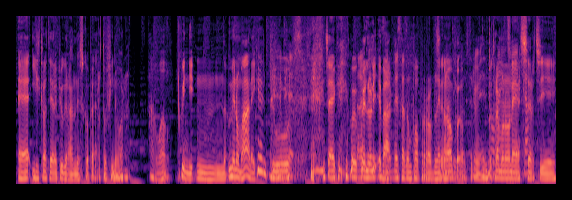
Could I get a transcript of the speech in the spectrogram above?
è il cratere più grande scoperto finora. Ah, wow. Quindi, mm, meno male che è il più. cioè, che que- Sarebbe- quello lì. E basta. Sarebbe stato un po' problematico po- altrimenti. Potremmo No, non ricerca. esserci.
